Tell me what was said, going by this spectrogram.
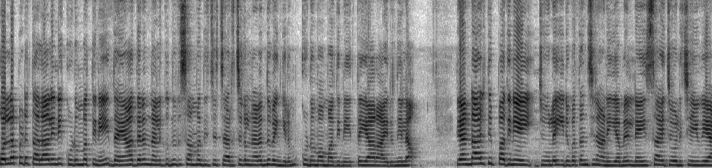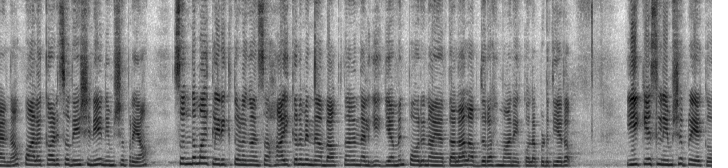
കൊല്ലപ്പെട്ട തലാലിന്റെ കുടുംബത്തിന് ദയാദനം നൽകുന്നത് സംബന്ധിച്ച ചർച്ചകൾ നടന്നുവെങ്കിലും കുടുംബം അതിനെ തയ്യാറായിരുന്നില്ല. രണ്ടായിരത്തി പതിനേഴ് ജൂലൈ ഇരുപത്തഞ്ചിനാണ് യമനിൽ നൈസായി ജോലി ചെയ്യുകയായിരുന്ന പാലക്കാട് സ്വദേശിനി നിമിഷപ്രിയ സ്വന്തമായി ക്ലിനിക് തുടങ്ങാൻ സഹായിക്കണമെന്ന് വാഗ്ദാനം നൽകി യമൻ പൗരനായ തലാൽ അബ്ദുറഹ്മാനെ കൊലപ്പെടുത്തിയത്. ഈ കേസിൽ നിമിഷപ്രിയക്ക്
